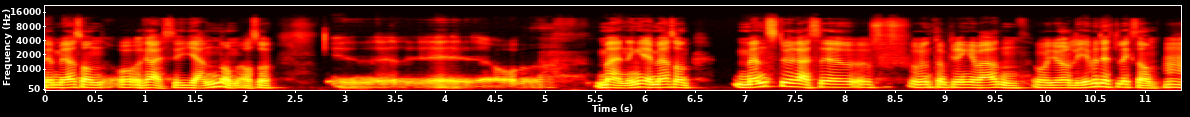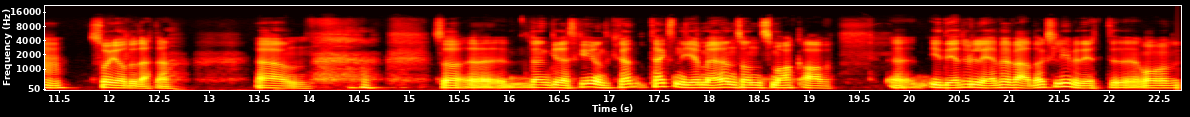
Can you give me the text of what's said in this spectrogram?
Det er mer sånn å reise gjennom, altså Meningen er mer sånn Mens du reiser rundt omkring i verden og gjør livet ditt, liksom, Mm. Så gjør du dette. Um, så uh, den greske grunnteksten gir mer en sånn smak av uh, Idet du lever hverdagslivet ditt uh, og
